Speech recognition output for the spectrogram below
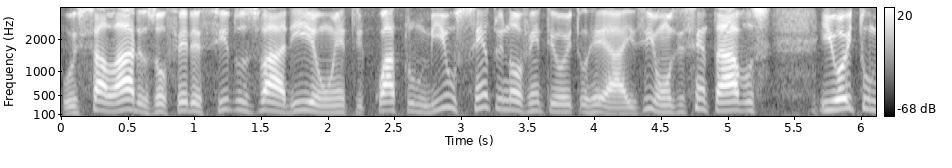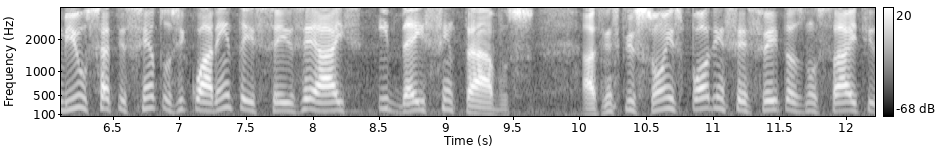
Os salários oferecidos variam entre R$ 4.198,11 e R$ 8.746,10. As inscrições podem ser feitas no site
